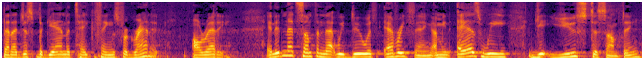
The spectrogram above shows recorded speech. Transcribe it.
that I just began to take things for granted already. And isn't that something that we do with everything? I mean, as we get used to something,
